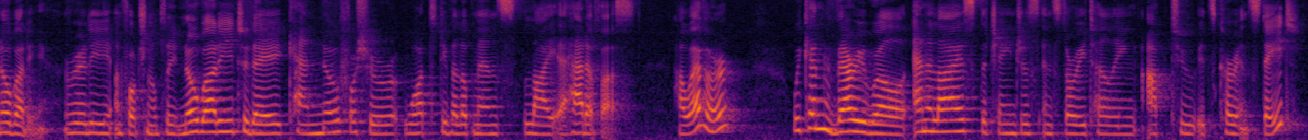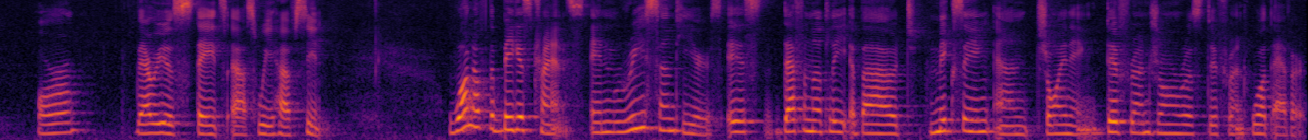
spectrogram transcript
Nobody, really unfortunately, nobody today can know for sure what developments lie ahead of us. However, we can very well analyze the changes in storytelling up to its current state or various states as we have seen. One of the biggest trends in recent years is definitely about mixing and joining different genres, different whatever.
